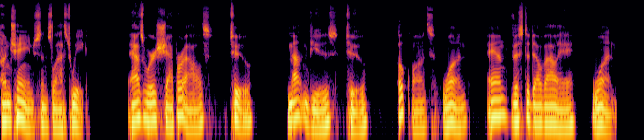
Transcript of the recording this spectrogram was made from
unchanged since last week as were Chaparral's, 2, Mountain View's, 2, Oakmont's, 1, and Vista del Valle, 1.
